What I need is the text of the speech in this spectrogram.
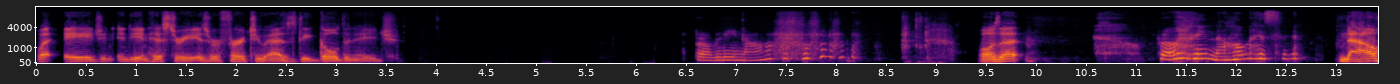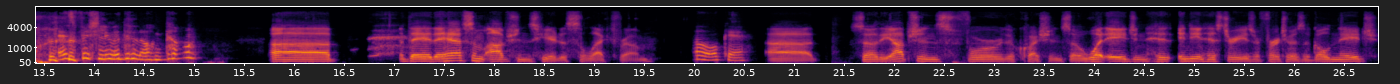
what age in Indian history is referred to as the Golden Age? Probably now. What was that? Probably now, I said. Now. Especially with the lockdown. Uh, they they have some options here to select from. Oh, okay. Uh, so the options for the question. So, what age in hi- Indian history is referred to as the Golden Age?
